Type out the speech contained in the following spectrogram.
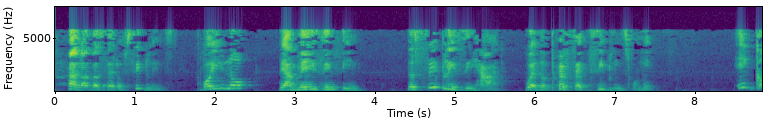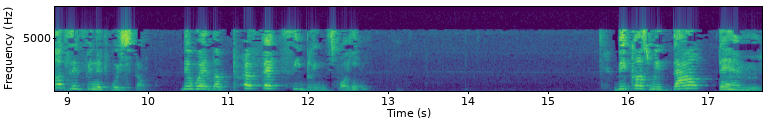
another set of siblings. But you know, the amazing thing, the siblings he had were the perfect siblings for him. In God's infinite wisdom, they were the perfect siblings for him. Because without them,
